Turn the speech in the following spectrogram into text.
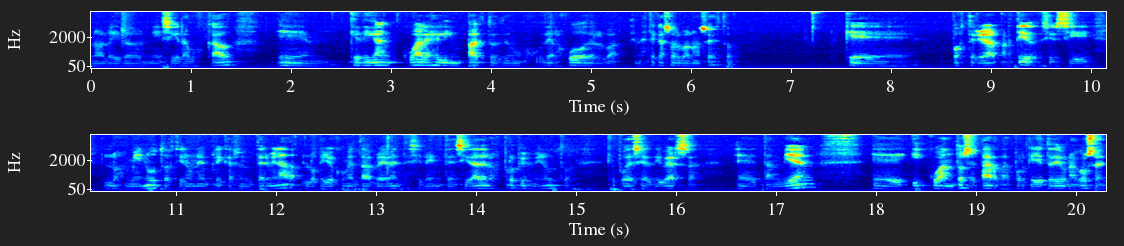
no he leído ni siquiera buscado, eh, que digan cuál es el impacto de un, del juego, del, en este caso del baloncesto, que posterior al partido. Es decir, si los minutos tienen una implicación determinada, lo que yo comentaba previamente, si la intensidad de los propios minutos, que puede ser diversa, eh, también eh, y cuánto se tarda, porque yo te digo una cosa,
